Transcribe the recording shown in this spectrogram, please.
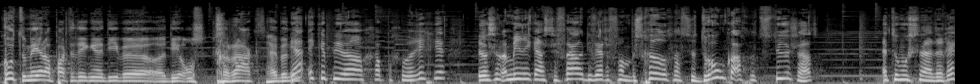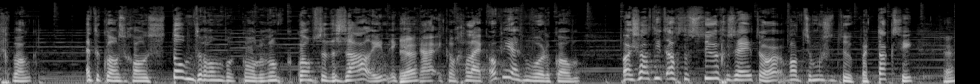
Goed, meer aparte dingen die, we, die ons geraakt hebben. Ja, ik heb hier wel een grappig berichtje. Er was een Amerikaanse vrouw die werd ervan beschuldigd... dat ze dronken achter het stuur zat. En toen moest ze naar de rechtbank. En toen kwam ze gewoon stom dronken, kwam, kwam ze de zaal in. Ik, Ja? ja? ik kan gelijk ook niet uit mijn woorden komen. Maar ze had niet achter het stuur gezeten hoor. Want ze moest natuurlijk per taxi. Ja?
